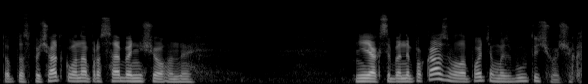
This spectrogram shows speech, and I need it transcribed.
Тобто спочатку вона про себе нічого не ніяк себе не показувала, а потім ось був тичочок.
